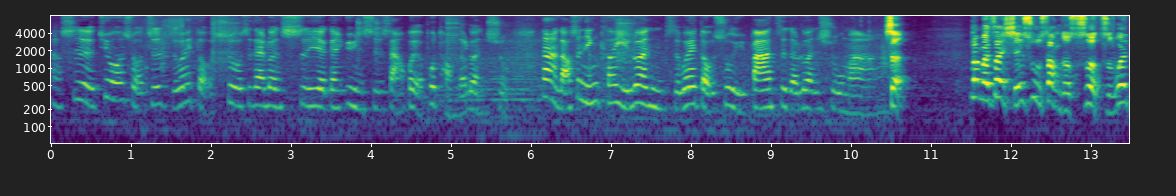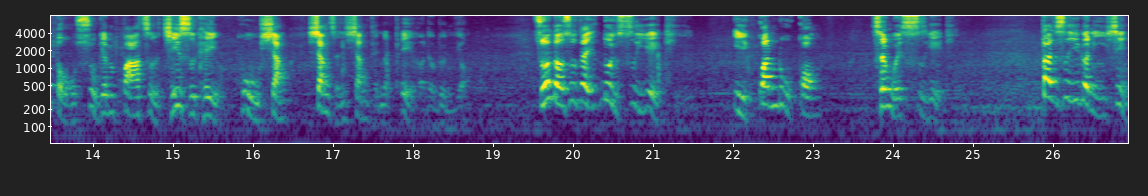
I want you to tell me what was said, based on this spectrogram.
老师，据我所知，紫微斗数是在论事业跟运势上会有不同的论述。那老师您可以论紫微斗数与八字的论述吗？是。那么在学术上的时候，紫微斗数跟八字其实可以互相相成相成的配合的论用，所有都是在论事业体。以官禄宫称为事业体，但是一个女性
